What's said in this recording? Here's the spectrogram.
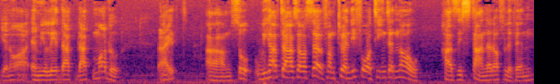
you know, uh, emulate that, that model, right? Um, so we have to ask ourselves from 2014 to now, has the standard of living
